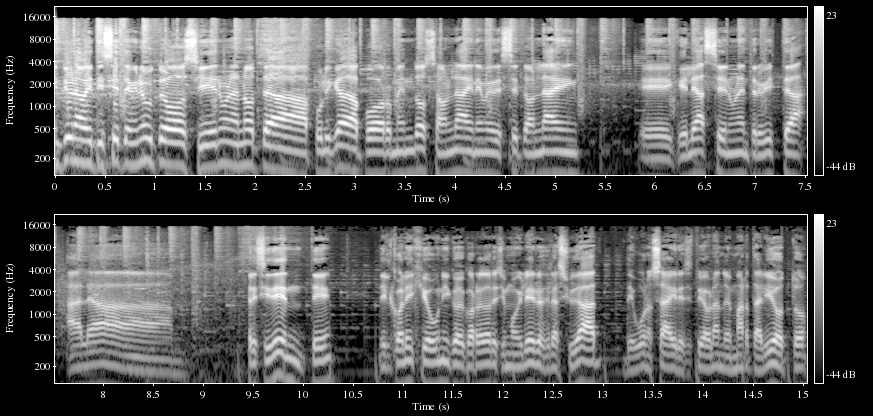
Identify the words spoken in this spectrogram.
...21 a 27 minutos y en una nota publicada por Mendoza Online, MDZ Online, eh, que le hacen una entrevista a la presidente del Colegio Único de Corredores Inmobiliarios de la ciudad de Buenos Aires, estoy hablando de Marta Lioto,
